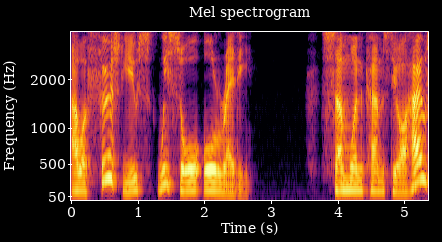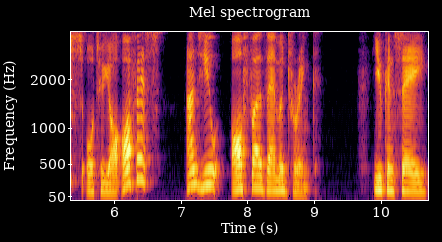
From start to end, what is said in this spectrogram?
our first use we saw already. Someone comes to your house or to your office and you offer them a drink. You can say,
